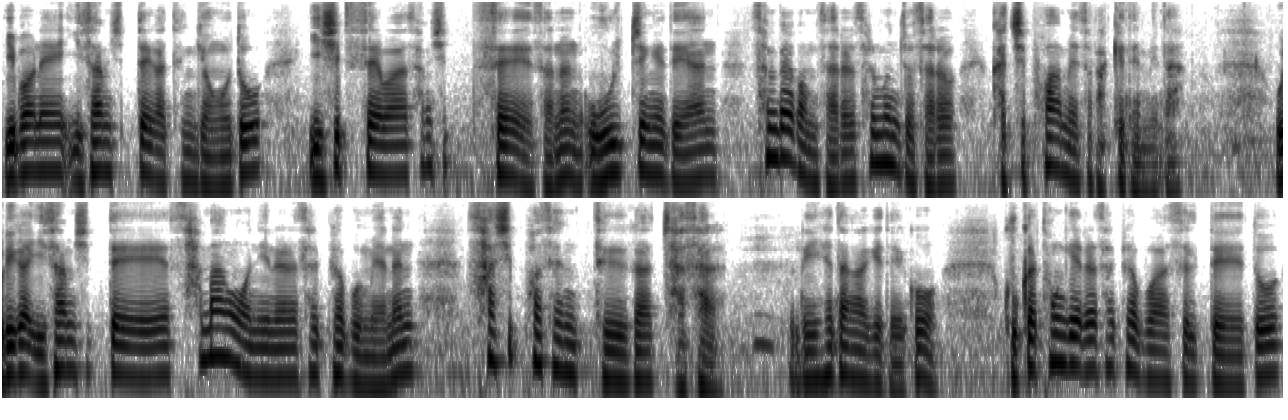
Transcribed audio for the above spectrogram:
이번에 20, 30대 같은 경우도 20세와 30세에서는 우울증에 대한 선별 검사를 설문조사로 같이 포함해서 받게 됩니다. 우리가 20, 30대의 사망 원인을 살펴보면은 40%가 자살 이 해당하게 되고 국가 통계를 살펴보았을 때에도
